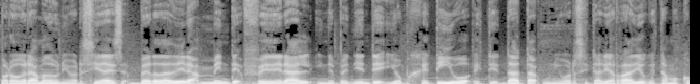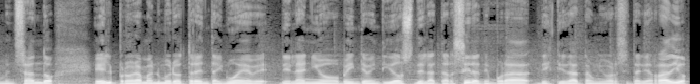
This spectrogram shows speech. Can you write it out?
programa de universidades verdaderamente federal, independiente y objetivo, este Data Universitaria Radio que estamos comenzando, el programa número 39 del año 2022 de la tercera temporada de este Data Universitaria Radio.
